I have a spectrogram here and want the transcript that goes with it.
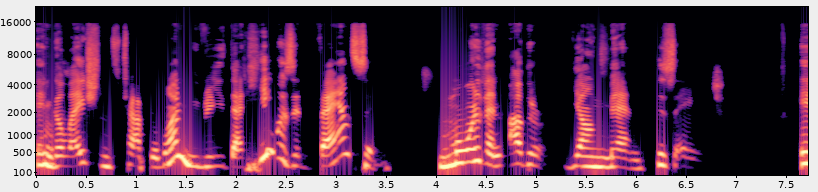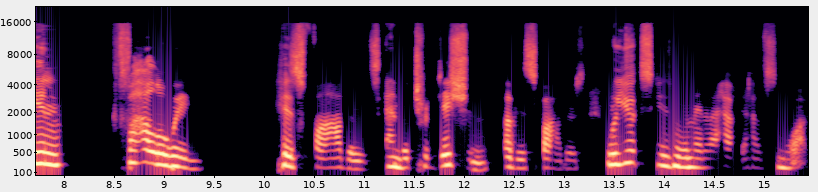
in Galatians chapter 1, we read that he was advancing more than other young men his age in following his fathers and the tradition of his fathers. Will you excuse me a minute? I have to have some water.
